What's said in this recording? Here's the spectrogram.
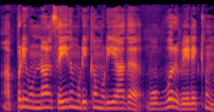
அப்படி உன்னால் செய்து முடிக்க முடியாத ஒவ்வொரு வேலைக்கும்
